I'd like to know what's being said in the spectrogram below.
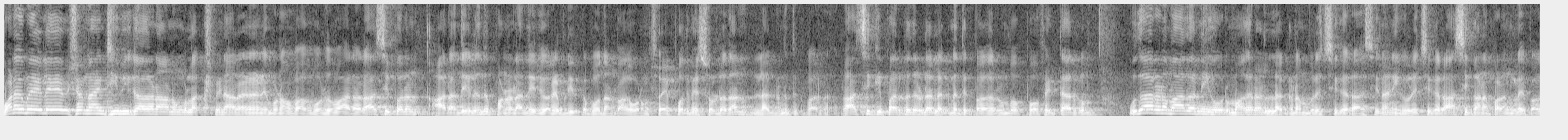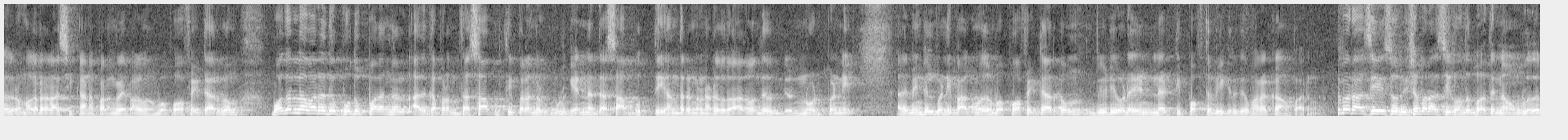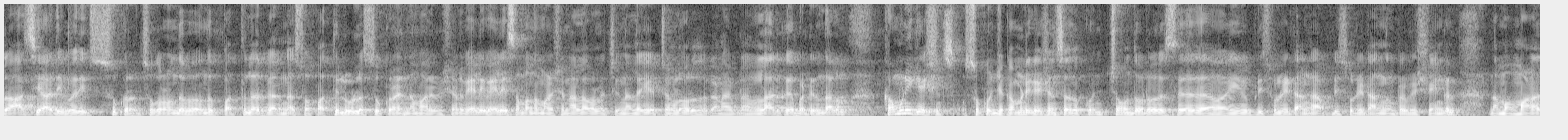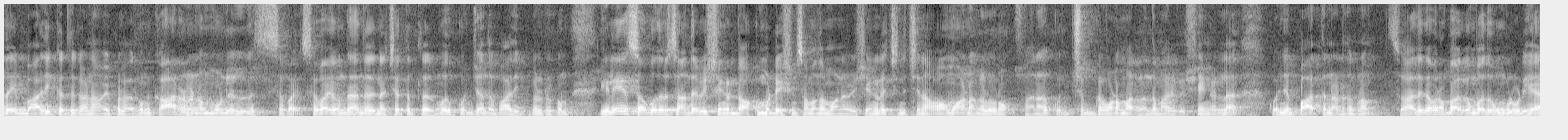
வணக்கம் நேயர்களே vision nine டிவிக்காக நான் உங்கள் லக்ஷ்மி நாராயணன். இப்போ நம்ம பார்க்க போகிறது வார ராசி பலன். ஆறாம் தேதியிலேருந்து பன்னெண்டாம் தேதி வரை எப்படி இருக்க போதான் பார்க்க போகிறோம் ஸோ எப்போதுமே சொல்கிறது தான் லக்னத்துக்கு பாருங்கள் ராசிக்கு பார்ப்பதை விட லக்னத்துக்கு பார்க்க ரொம்ப பர்ஃபெக்டாக இருக்கும். உதாரணமாக நீங்கள் ஒரு மகர லக்னம் விருச்சிக ராசினா நீங்கள் விருச்சிக ராசிக்கான பலன்களை பார்க்குறது மகர ராசிக்கான பலன்களை பார்க்குறது ரொம்ப பர்ஃபெக்டாக இருக்கும். முதல்ல வர்றது பொது பலன்கள் அதுக்கப்புறம் தசாபுக்தி பலன்கள். உங்களுக்கு என்ன தசா புக்தி அந்தரங்கள் நடக்குதோ அதை வந்து நோட் பண்ணி அதை மிங்கிள் பண்ணி பார்க்கும்போது ரொம்ப பர்ஃபெக்டாக இருக்கும். வீடியோட எண்டில் டிப் ஆஃப் த வீக் இருக்குது மறக்காமல் பாருங்கள் ரிஷபராசி ஸோ ராசிக்கு வந்து பார்த்திங்கன்னா உங்களது ராசியாதிபதி சுக்கரன். சுக்கரன் வந்து வந்து பத்தில் இருக்காருங்க. ஸோ பத்தில் உள்ள சுக்கரன் என்ன மாதிரி விஷயம் வேலை வேலை சம்மந்தமான விஷயம் நல்ல வளர்ச்சி நல்ல ஏற்றங்கள் வருவதற்கான இப்படி நல்லா இருக்குது பட் இருந்தாலும் கம்யூனிகேஷன்ஸ் ஸோ கொஞ்சம் கம்யூனிகேஷன்ஸ் அது கொஞ்சம் வந்து ஒரு ச- இப்படி சொல்லிட்டாங்க அப்படி சொல்லிட்டாங்கன்ற விஷயங்கள் நம்ம மனதை பாதிக்கிறதுக்கான வாய்ப்பெல்லாம் இருக்கும். காரணம் என்ன? மூணில் செவ்வாய். செவ்வாய் வந்து அந்த நட்சத்திரத்தில் இருக்கும்போது கொஞ்சம் அந்த பாதிப்புகள் இருக்கும். இளைய சகோதரர் சார்ந்த விஷயங்கள் டாக்குமெண்டேஷன் சம்மந்தமான விஷயங்களை சின்ன சின்ன அவமானங்கள் வரும். ஸோ அதனால் கொஞ்சம் கவனமாக இருக்கிற அந்த மாதிரி விஷயங்களில் கொஞ்சம் பார்த்து நடந்துக்கணும். ஸோ அதுக்கப்புறம் பார்க்கும்போது உங்களுடைய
